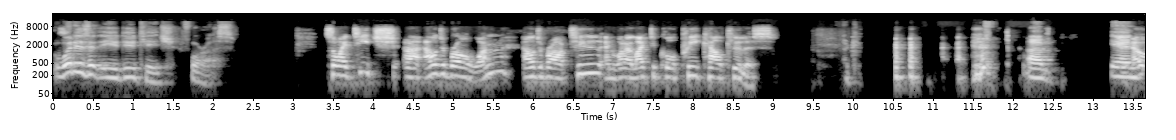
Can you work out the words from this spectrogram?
what is it that you do teach for us? So I teach uh, Algebra 1, Algebra 2, and what I like to call pre-calculus. Okay. um, and oh,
